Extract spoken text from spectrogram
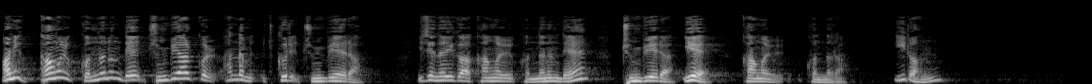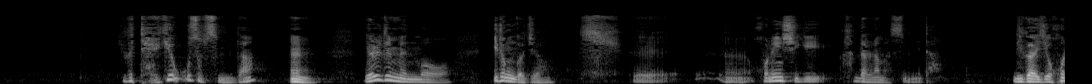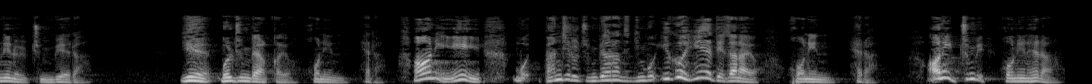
아니 강을 건너는데 준비할 걸 한다면 그래 준비해라. 이제 너희가 강을 건너는데 준비해라. 예, 강을 건너라. 이런 이거 되게 우습습니다. 예. 예를 들면 뭐 이런 거죠. 예, 어, 혼인식이 한 달 남았습니다. 네가 이제 혼인을 준비해라. 예, 뭘 준비할까요? 혼인해라. 아니, 뭐 반지를 준비하라든지 뭐 이거 해야 되잖아요. 혼인해라. 아니, 준비 혼인해라.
